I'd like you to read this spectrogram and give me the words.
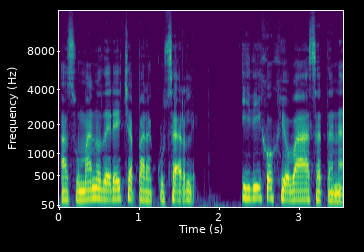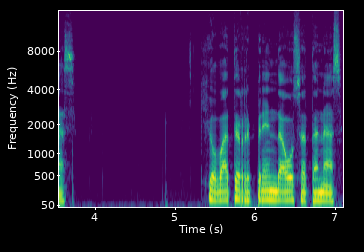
a su mano derecha para acusarle. Y dijo Jehová a Satanás, Jehová te reprenda, oh Satanás.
